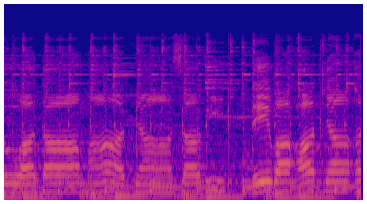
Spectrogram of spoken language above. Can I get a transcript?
निरोप आता महाज्ञा सावी देवा आज्ञा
